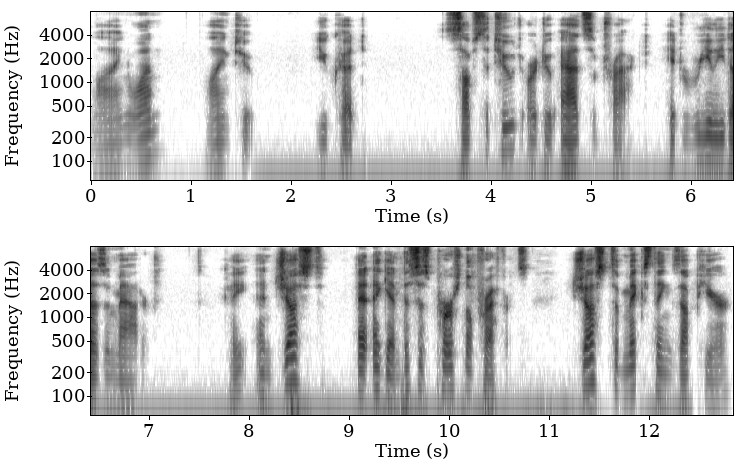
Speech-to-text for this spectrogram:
Line 1, line 2. You could substitute or do add subtract. It really doesn't matter. Okay, and just, and again, this is personal preference. Just to mix things up here,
